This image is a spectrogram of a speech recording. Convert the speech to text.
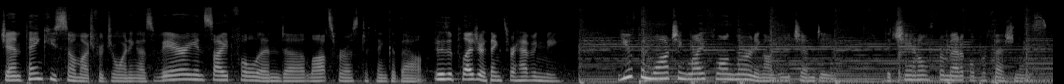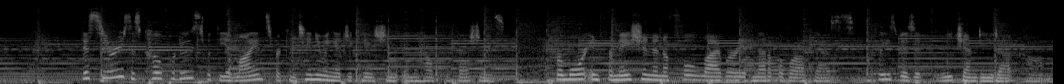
Jen, thank you so much for joining us. Very insightful and uh, lots for us to think about. It was a pleasure. Thanks for having me. You've been watching Lifelong Learning on ReachMD, the channel for medical professionals. This series is co produced with the Alliance for Continuing Education in the Health Professions. For more information and a full library of medical broadcasts, please visit ReachMD.com.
